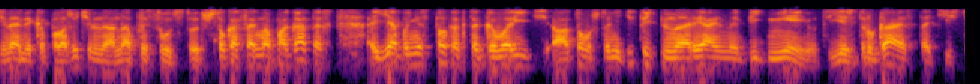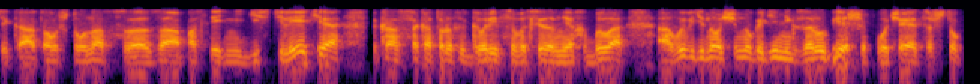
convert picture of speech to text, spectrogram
динамика положительная, она присутствует. Что касаемо богатых, я бы не стал как-то говорить о том, что они действительно реально беднеют. Есть другая статистика о том, что у нас э, за последние десятилетия, как раз о которых и говорится в исследованиях, было а, выведено очень много денег за рубеж. И получается, что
